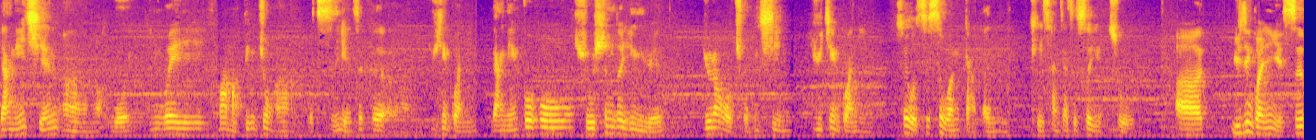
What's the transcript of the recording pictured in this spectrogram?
两年前啊，我因为妈妈病重啊，我辞演这个遇见观音。两年过后，书生的姻缘又让我重新遇见观音，所以我这次我很感恩可以参加这次演出。呃。遇见观音也是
